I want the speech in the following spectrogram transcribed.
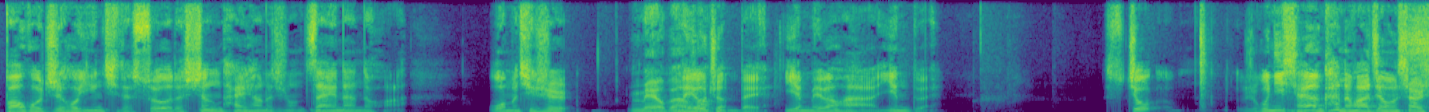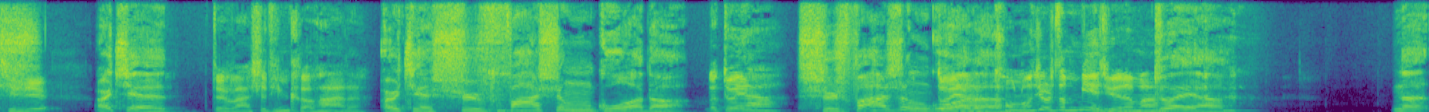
包括之后引起的所有的生态上的这种灾难的话，我们其实没有办法，没有准备，也没办法应对。就如果你想想看的话，这种事儿其实而且对吧，是挺可怕的。而且是发生过的，那对呀、是发生过的，恐龙就是这么灭绝的吗？对呀、那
